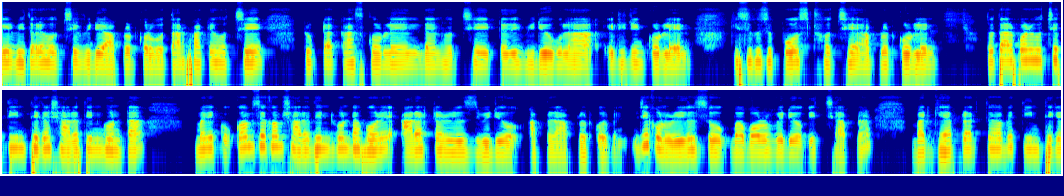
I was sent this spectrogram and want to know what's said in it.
এর ভিতরে হচ্ছে ভিডিও আপলোড করব। তার ফাঁকে হচ্ছে টুকটাক কাজ করলেন, দেন হচ্ছে ইত্যাদি ভিডিওগুলা এডিটিং করলেন। কিছু, কিছু পোস্ট হচ্ছে আপলোড করলেন। তো তারপরে হচ্ছে ৩ থেকে ৩.৫ ঘণ্টা মানে কমসে কম ৩.৫ ঘণ্টা পরে আরেকটা রিলস ভিডিও আপনারা আপলোড করবেন। যে কোনো রিলস হোক বা বড় ভিডিও হোক ইচ্ছা আপনার। বাট গ্যাপ রাখতে হবে তিন থেকে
